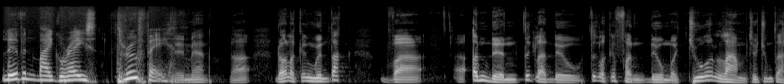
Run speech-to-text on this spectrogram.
living by grace through faith. Amen. Đó, đó là cái nguyên tắc và ân điển tức là điều tức là cái phần điều mà Chúa làm cho chúng ta.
